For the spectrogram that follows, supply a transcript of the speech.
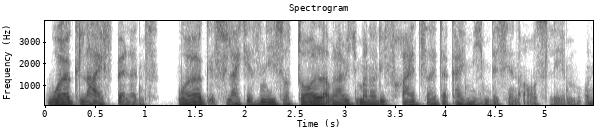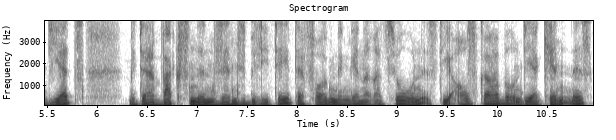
Work-Life-Balance. Work ist vielleicht jetzt nicht so toll, aber da habe ich immer noch die Freizeit, da kann ich mich ein bisschen ausleben. Und jetzt mit der wachsenden Sensibilität der folgenden Generation ist die Aufgabe und die Erkenntnis,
